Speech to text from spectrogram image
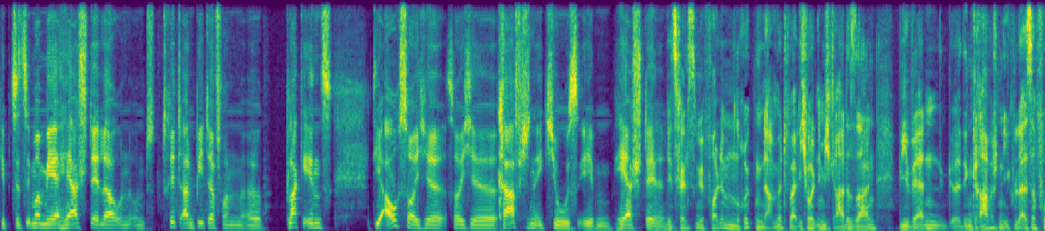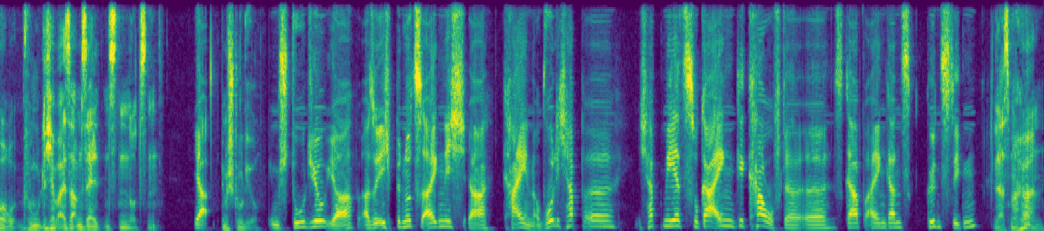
gibt es jetzt immer mehr Hersteller und, und Drittanbieter von äh, Plugins, die auch solche, solche grafischen EQs eben herstellen. Jetzt fällst du mir voll im Rücken damit, weil ich wollte nämlich gerade sagen, wir werden äh, den grafischen Equalizer vor, vermutlicherweise am seltensten nutzen Ja, im Studio. im Studio, ja. Also ich benutze eigentlich ja keinen, obwohl ich habe äh, ich habe mir jetzt sogar einen gekauft. Äh, es gab einen ganz günstigen. Lass mal hören.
